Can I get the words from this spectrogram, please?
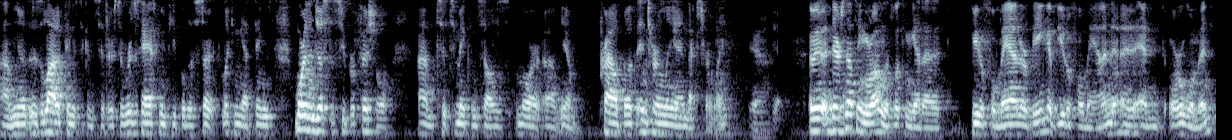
Um, you know, there's a lot of things to consider. So we're just asking people to start looking at things more than just the superficial um, to to make themselves more um, you know proud both internally and externally. Yeah. I mean, there's nothing wrong with looking at a beautiful man or being a beautiful man and, and or woman,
